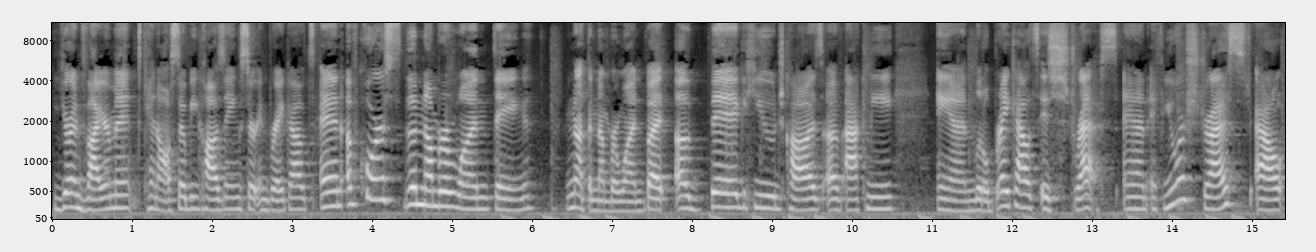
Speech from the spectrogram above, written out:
your environment can also be causing certain breakouts. And of course, the number one thing, not the number one, but a big, huge cause of acne and little breakouts is stress. And if you are stressed out,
